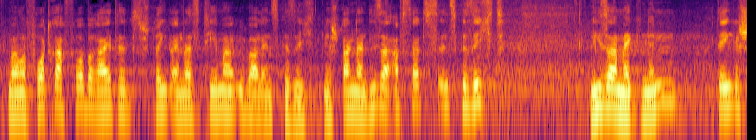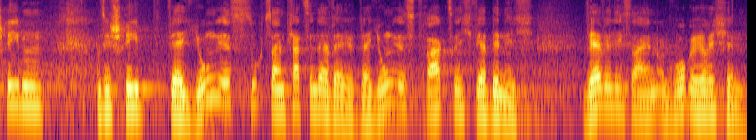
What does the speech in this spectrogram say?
Wenn man einen Vortrag vorbereitet, springt einem das Thema überall ins Gesicht. Mir sprang dann dieser Absatz ins Gesicht. Lisa McNim hat den geschrieben und sie schrieb, wer jung ist, sucht seinen Platz in der Welt. Wer jung ist, fragt sich, wer bin ich? Wer will ich sein und wo gehöre ich hin?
